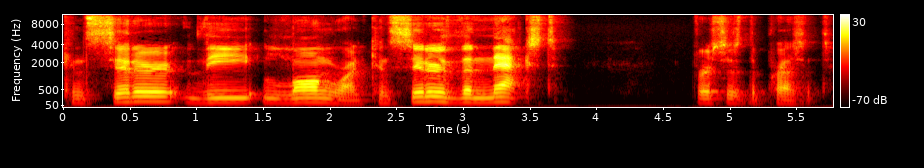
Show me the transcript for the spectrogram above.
Consider the long run. Consider the next versus the present.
